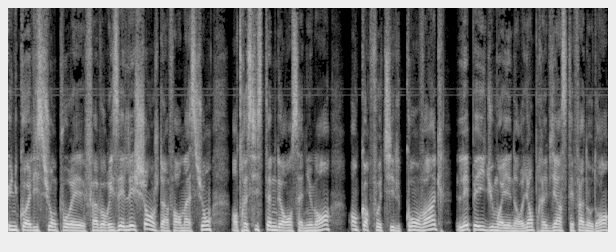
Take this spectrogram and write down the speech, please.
Une coalition pourrait favoriser l'échange d'informations entre systèmes de renseignement. Encore faut-il convaincre les pays du Moyen-Orient, prévient Stéphane Audran,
